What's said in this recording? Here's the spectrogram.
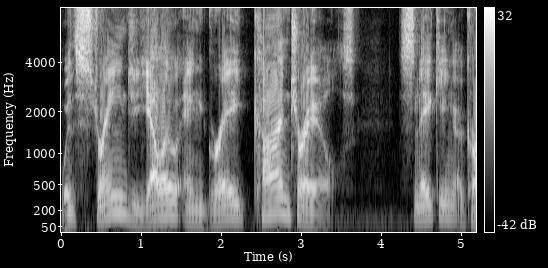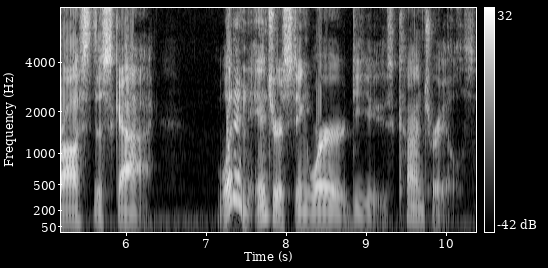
with strange yellow and gray contrails snaking across the sky. What an interesting word to use, contrails.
